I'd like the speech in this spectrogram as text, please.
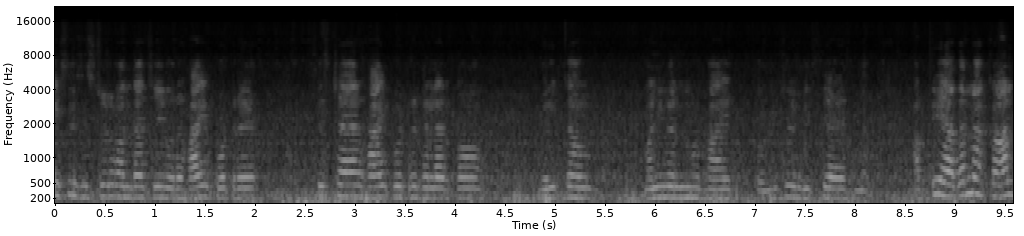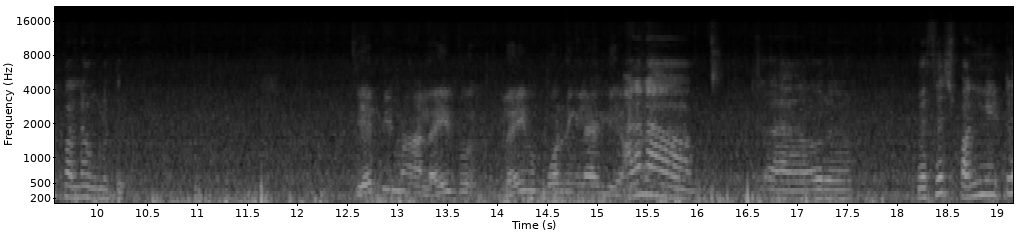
ஐசி சிஸ்டர் வந்தாச்சு. ஒரு ஹாய் போட்டுரு. சிஸ்டர் ஹாய் போட்டிருக்கு எல்லாருக்கும். வெல்கம் மணிவன் ஹாய் கொஞ்சம் பிஸியாக இருந்தேன் அப்படியே அதான் நான் கால் பண்ணேன் உங்களுக்கு. ஜேபிமா லைவ் லைவ் போடுறீங்களா இல்லையா? ஆனால் நான் ஒரு மெசேஜ் பண்ணிவிட்டு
